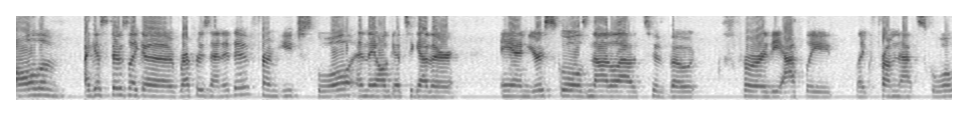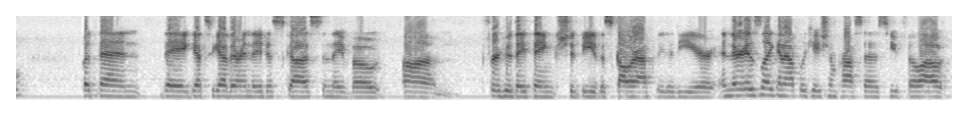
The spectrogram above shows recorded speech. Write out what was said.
all of I guess there's like a representative from each school, and they all get together, and your school is not allowed to vote for the athlete like from that school but then they get together and they discuss and they vote um, for who they think should be the scholar athlete of the year. And there is like an application process. You fill out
